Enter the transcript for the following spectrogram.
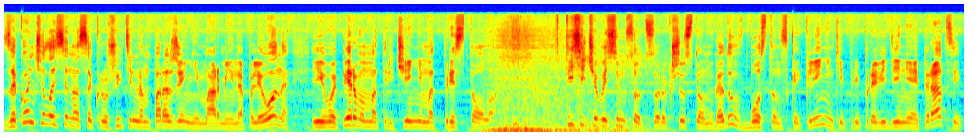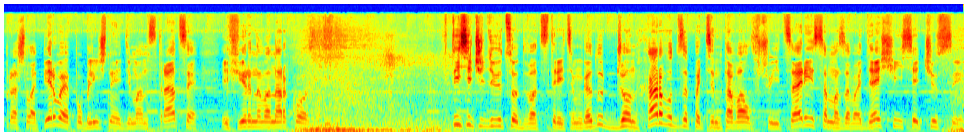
Закончилась она сокрушительным поражением армии Наполеона и его первым отречением от престола. В 1846 году в бостонской клинике при проведении операции прошла первая публичная демонстрация эфирного наркоза. В 1923 году Джон Харвуд запатентовал в Швейцарии самозаводящиеся часы.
